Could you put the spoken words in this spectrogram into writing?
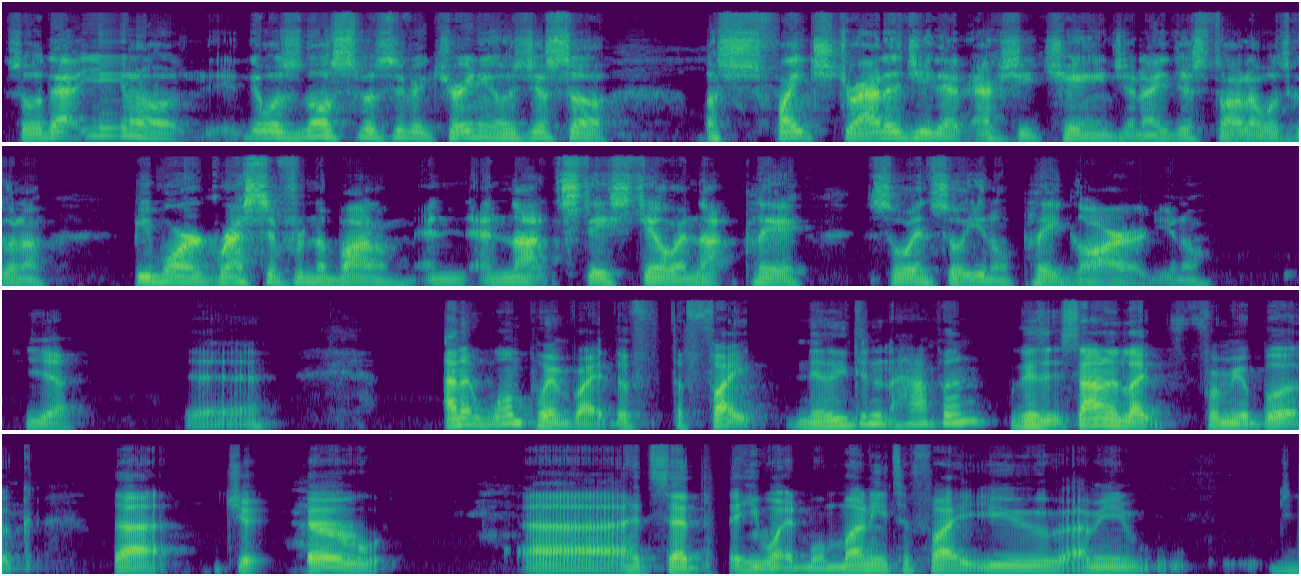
So that you know, there was no specific training. It was just a a fight strategy that actually changed, and I just thought I was gonna be more aggressive from the bottom and and not stay still and not play so and so. You know, play guard. You know. Yeah, yeah. And at one point, right, the the fight nearly didn't happen because it sounded like from your book that Joe uh, had said that he wanted more money to fight you. I mean, you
